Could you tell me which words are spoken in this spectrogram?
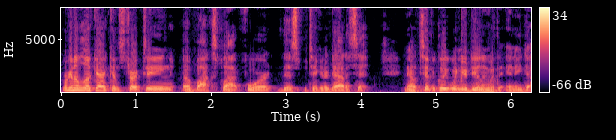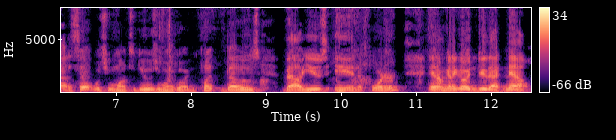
we're going to look at constructing a box plot for this particular data set. Now, typically when you're dealing with any data set, what you want to do is you want to go ahead and put those values in order. And I'm going to go ahead and do that now.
